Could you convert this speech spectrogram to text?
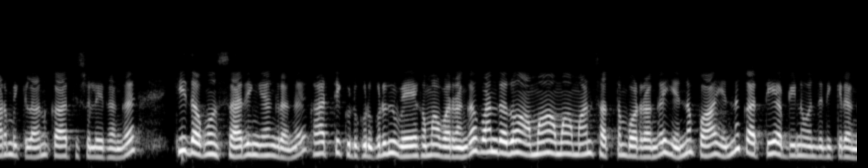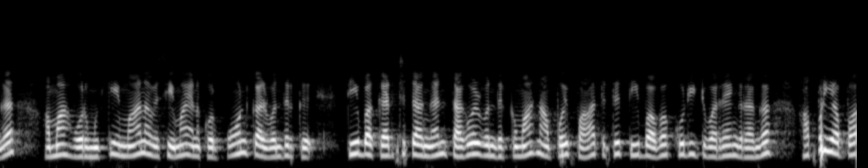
ஆரம்பிக்கலான்னு கார்த்தி சொல்லிடுறாங்க. கீதாவும் சரிங்கங்கிறாங்க. கார்த்தி குடு குடு குடுன்னு வேகமாக வர்றாங்க. வந்ததும் அம்மா அம்மா அம்மான்னு சத்தம் போடுறாங்க. என்னப்பா என்ன கார்த்தி? அப்படின்னு வந்து நிற்கிறாங்க அம்மா ஒரு முக்கியமான விஷயமா எனக்கு ஒரு ஃபோன் கால் வந்திருக்கு. தீபா கிடச்சிட்டாங்கன்னு தகவல் வந்திருக்குமா? நான் போய் பார்த்துட்டு தீபாவை கூட்டிகிட்டு வரேங்கிறாங்க அப்படியாப்பா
